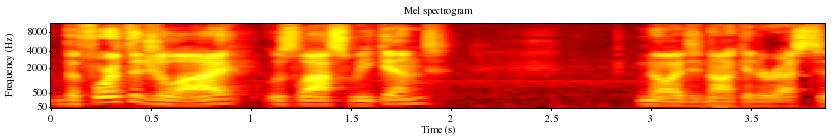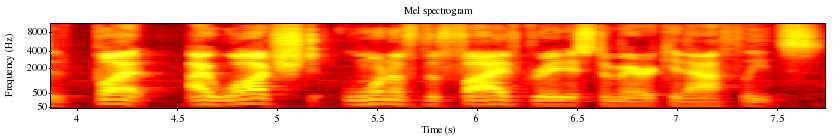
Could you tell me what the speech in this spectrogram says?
the 4th of July was last weekend. No, I did not get arrested. But I watched one of the five greatest American athletes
